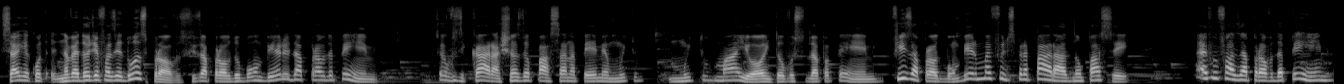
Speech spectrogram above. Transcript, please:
Sabe que acontece? Na verdade, eu ia fazer duas provas. Fiz a prova do bombeiro e da prova da PM. Só que eu falei assim, cara, a chance de eu passar na PM é muito, muito maior, então eu vou estudar para PM. Fiz a prova do bombeiro, mas fui despreparado, não passei. Aí fui fazer a prova da PM,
